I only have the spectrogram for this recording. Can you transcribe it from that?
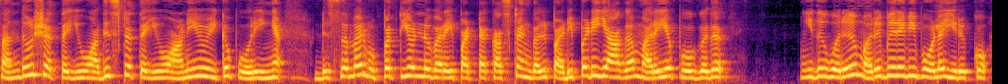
சந்தோஷத்தையும் அதிர்ஷ்டத்தையும் அனுபவிக்க போகிறீங்க டிசம்பர் முப்பத்தி ஒன்று வரை பட்ட கஷ்டங்கள் படிப்படியாக மறைய போகுது. இது ஒரு மறுபிறவி போல இருக்கும்.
